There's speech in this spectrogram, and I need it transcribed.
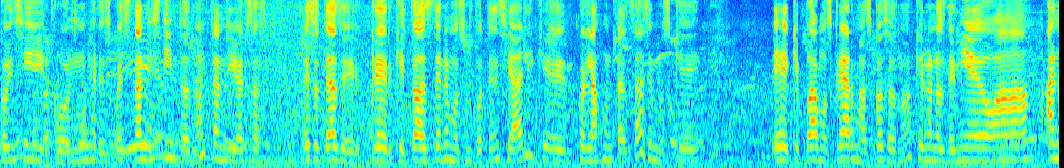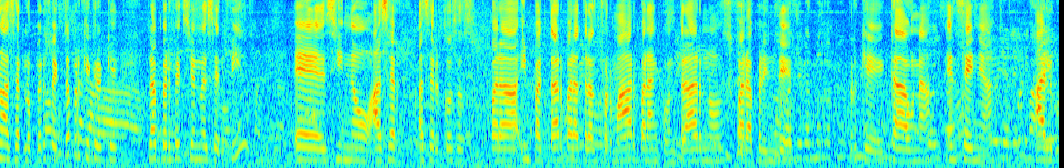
coincidir con mujeres pues tan distintas, ¿no? tan diversas. Eso te hace creer que todas tenemos un potencial y que con la juntanza hacemos que, eh, que podamos crear más cosas, ¿no? que no nos dé miedo a, a no hacerlo perfecto, porque creo que la perfección no es el fin, eh, sino hacer, hacer cosas para impactar, para transformar, para encontrarnos, para aprender, porque cada una enseña algo,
